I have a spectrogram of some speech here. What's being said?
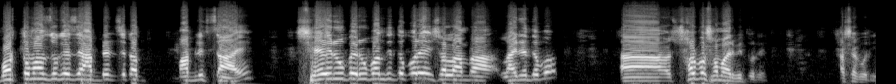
বর্তমান যুগে যে আপডেট যেটা পাবলিক চায় সেই রূপে রূপান্তরিত করে ইনশাল্লাহ আমরা লাইনে দেব আহ, স্বল্প সময়ের ভিতরে আশা করি।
